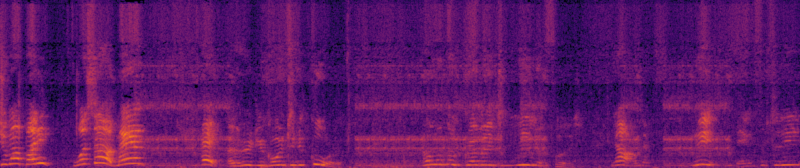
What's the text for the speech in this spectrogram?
What you want, buddy? What's up, man? Hey, I heard you're going to the Core. How about grabbing some peanut first? Yeah, okay. Please, thanks for please,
